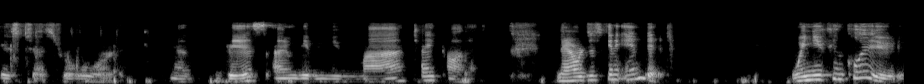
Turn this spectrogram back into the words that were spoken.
his just reward. Now this, I'm giving you my take on it. Now we're just going to end it. When you conclude,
